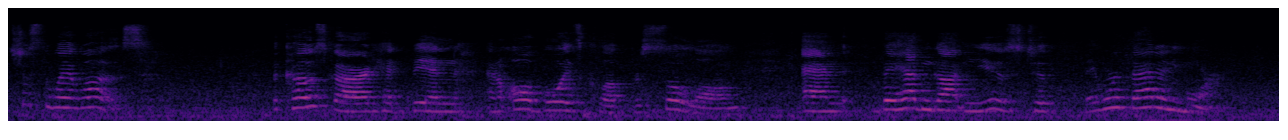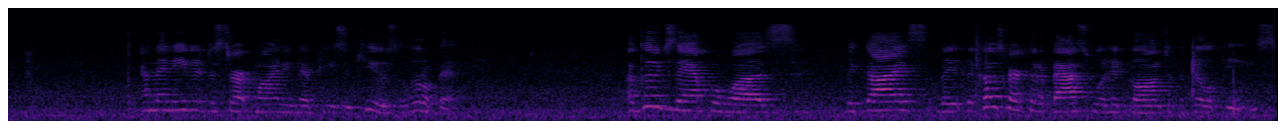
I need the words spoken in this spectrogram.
It's just the way it was. The Coast Guard had been an all-boys club for so long, and they hadn't gotten used to, they weren't that anymore and they needed to start minding their P's and Q's a little bit. A good example was the guys, the, the Coast Guard of Basswood had gone to the Philippines,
